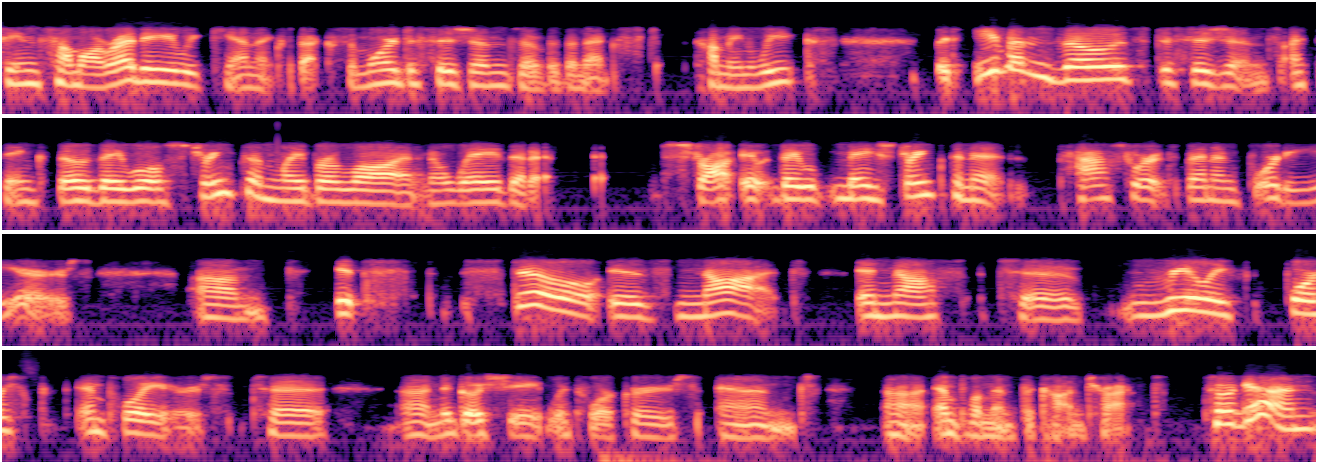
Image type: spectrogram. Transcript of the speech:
seen some already. We can expect some more decisions over the next coming weeks. But even those decisions, I think, though they will strengthen labor law in a way that it, they may strengthen it past where it's been in 40 years, um, it still is not enough to really force employers to uh, negotiate with workers and uh, implement the contract. So, again,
